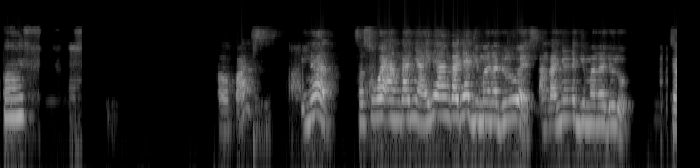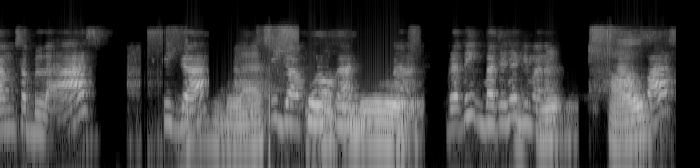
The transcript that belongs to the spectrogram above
pas. Half pas? Ingat, sesuai angkanya. Ini angkanya gimana dulu, wes? Angkanya gimana dulu? Jam 11, 3, 11 30 kan? Nah, Berarti bacanya gimana? How Half past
